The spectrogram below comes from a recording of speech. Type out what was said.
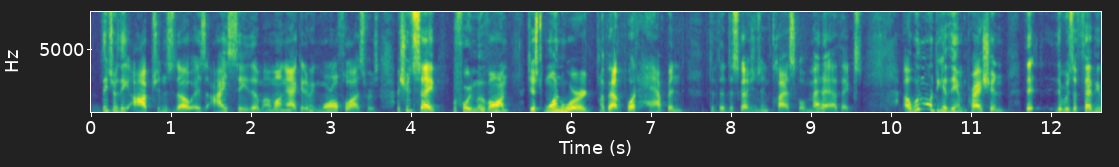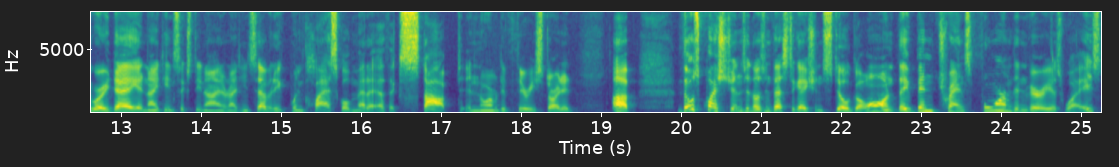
These are the options, though, as I see them among academic moral philosophers. I should say, before we move on, just one word about what happened to the discussions in classical metaethics. I wouldn't want to give the impression that there was a February day in 1969 or 1970 when classical metaethics stopped and normative theory started up. Those questions and those investigations still go on. They've been transformed in various ways.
